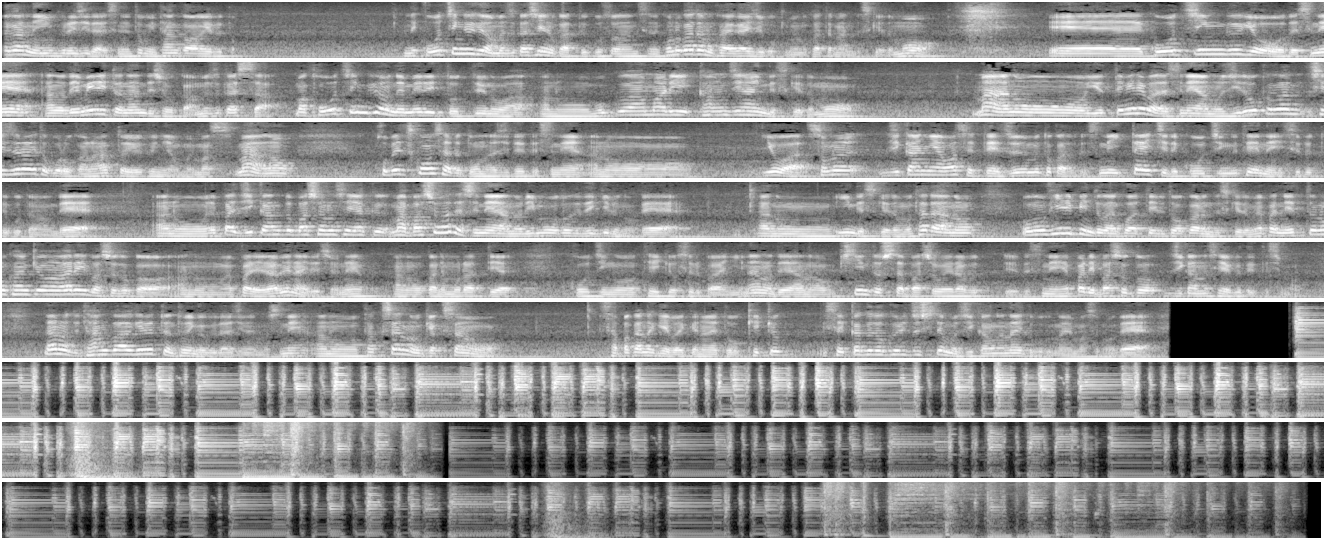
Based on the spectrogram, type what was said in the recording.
元年インフレ時代ですね、特に単価を上げると。で、コーチング業は難しいのかというご相談ですね、この方も海外事ご希望の方なんですけれども、えー、コーチング業ですね、あのデメリットは何でしょうか、難しさ、まあ、コーチング業のデメリットっていうのは、あの僕はあまり感じないんですけども、まあ、あの言ってみればですねあの自動化がしづらいところかなというふうには思います。まあ、あの個別コンサルと同じでですねあの要はその時間に合わせて Zoom とかでですね1対1でコーチング丁寧にするということなのであのやっぱり時間と場所の制約、まあ、場所はですねあのリモートでできるのであのいいんですけどもただあの僕もフィリピンとかにこうやっていると分かるんですけどもやっぱりネットの環境が悪い場所とかはあのやっぱり選べないですよね。あのお金もらってコーチングを提供する場合に。なのであのきちんとした場所を選ぶっていうですねやっぱり場所と時間の制約が出てしまう。なので単価を上げるっていうのはとにかく大事になりますね。あのたくさんのお客さんを裁かなければいけないと結局せっかく独立しても時間がないということになりますので。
